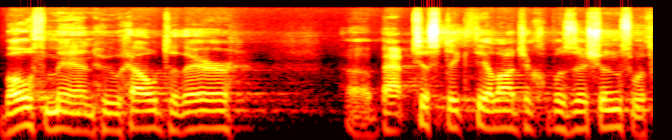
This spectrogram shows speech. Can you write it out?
both men who held to their uh, Baptistic theological positions with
